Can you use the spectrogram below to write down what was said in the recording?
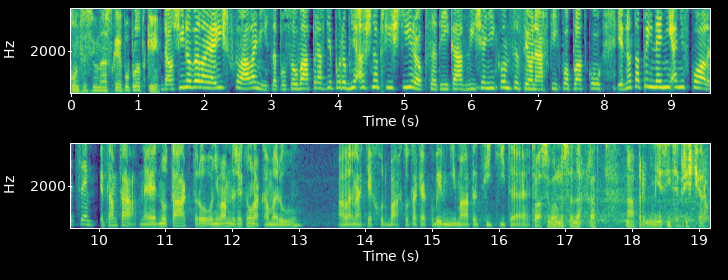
Koncesionářské poplatky. Další novela jejíž schválení se posouvá pravděpodobně až na příští rok, se týká zvýšení koncesionářských poplatků. Jednota prý není ani v koalici. Je tam ta nejednota, kterou oni vám neřeknou na kameru, ale na těch chodbách to tak jakoby vnímáte, cítíte. To asi budu muset nechat na první měsíce příští rok.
